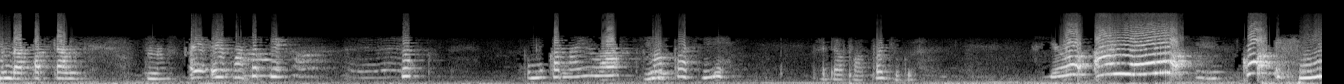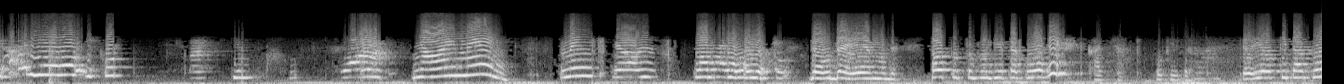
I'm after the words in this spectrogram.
mendapatkan. Nah, ayo ayo masuk ya masuk. Naila. Kenapa sih ada apa-apa juga. Ayo ayo. Kok sih ayo ikut. Yang tahu. Eh, nyalain neng neng nyalain lampu ayo. Udah udah ya yang udah. Kau tutup lagi kita keluar. Eh kaca oke dah yuk yuk kita ke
